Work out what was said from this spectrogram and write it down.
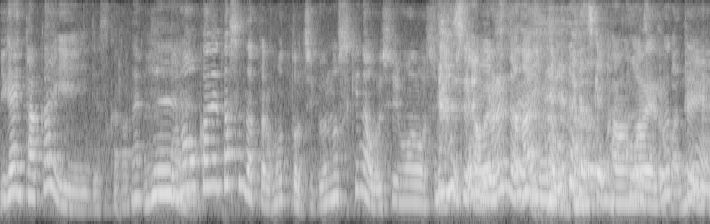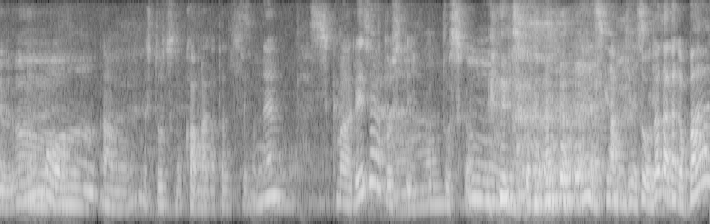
意外に高いですからね。ねこのお金出すんだったらもっと自分の好きな美味しいものを食べられるんじゃない？っ て確かに考えるっていうのも、うん。あの一つの考え方ですよね。まあレジャーとして行くとしか、うん。ねそうだからなんかバーゲン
